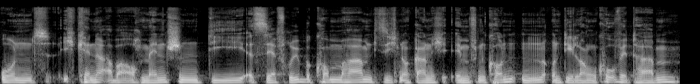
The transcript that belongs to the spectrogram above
Und ich kenne aber auch Menschen, die es sehr früh bekommen haben, die sich noch gar nicht impfen konnten und die Long Covid haben.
